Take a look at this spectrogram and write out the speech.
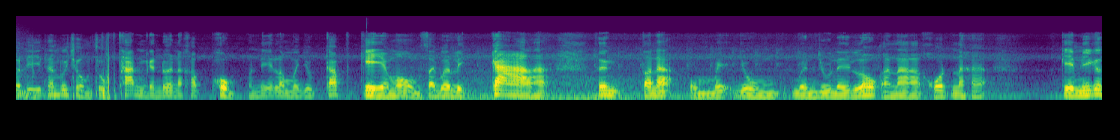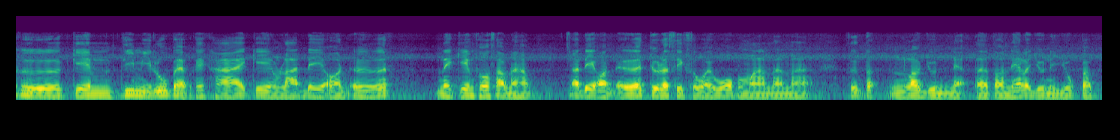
วัสดีท่านผู้ชมทุกท่านกันด้วยนะครับ ผมวันนี้เรามาอยู่กับเกมของผมไซเบอร์ลิก้านะฮะซึ่งตอนนี้ผมอยู่เหมือนอยู่ในโลกอนาคตนะฮะเกมนี้ก็คือเกมที่มีรูปแบบคล้ายๆ เกม Last Day on Earth ในเกมโทรศัพท์นะครับ Last Day on Earth Jurassic Survival ประมาณนั้นนะฮะซึ่งเราอยู่เนี่ยแต่ตอนนี้เราอยู่ในยุคแบบ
